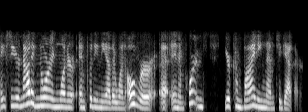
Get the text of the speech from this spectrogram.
Okay, so you're not ignoring one or, and putting the other one over uh, in importance, you're combining them together.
